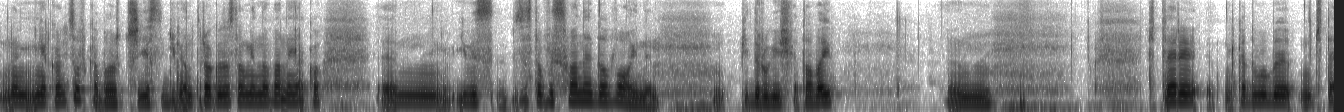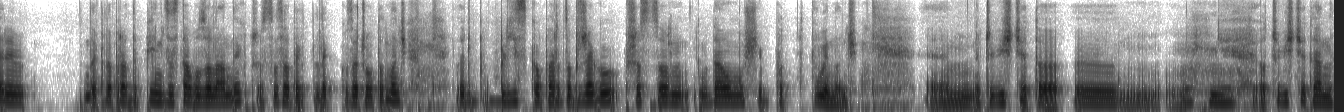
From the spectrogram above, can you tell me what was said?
no nie końcówka, bo 39 rok został mianowany jako i wys, został wysłany do wojny II światowej. Cztery kadłuby, cztery, tak naprawdę pięć zostało zalanych, przez co statek lekko zaczął tonąć, lecz blisko bardzo brzegu, przez co udało mu się podpłynąć. Em, oczywiście to, em, nie, oczywiście ten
